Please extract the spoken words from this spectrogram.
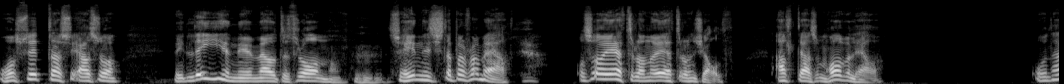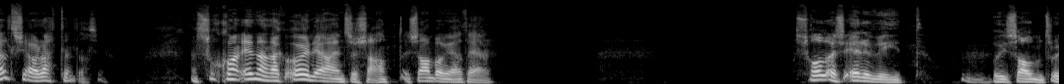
og hun sitter seg, altså, vi ligger ned med til tråden, så henne ikke slipper fra meg. Og så eter hun, og eter hun selv. Alt det som hun vil ha. Og hun helst ikke har rett til det, sier Men så kom innan det øyelig er interessant i samband med det her. Såles er det vidt og i salm 3.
